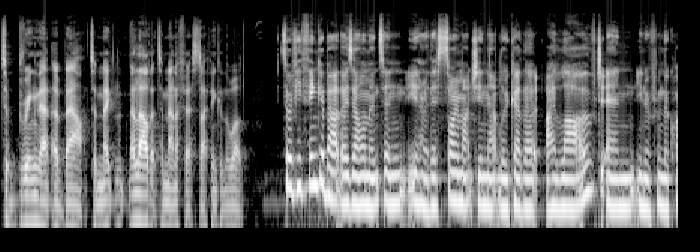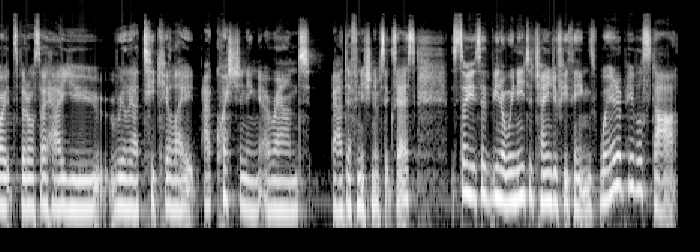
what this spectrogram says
to bring that about, to make allow that to manifest, I think, in the world. So if you think about those elements, and you know, there's so much in that, Louka, that I loved, and you know, from the quotes, but also how you really articulate our questioning around our definition of success. So you said, you know, we need to change a few things. Where do people start?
